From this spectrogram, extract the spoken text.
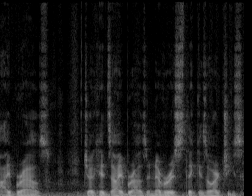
eyebrows. Jughead's eyebrows are never as thick as Archie's.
